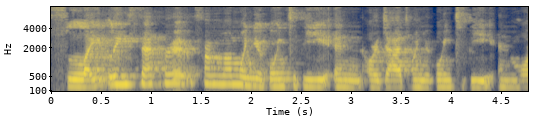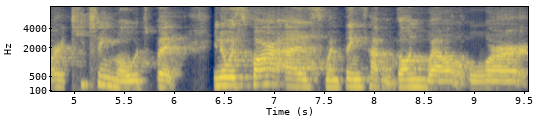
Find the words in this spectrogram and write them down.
slightly separate from mum when you're going to be in, or dad when you're going to be in more teaching mode. But you know, as far as when things haven't gone well, or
